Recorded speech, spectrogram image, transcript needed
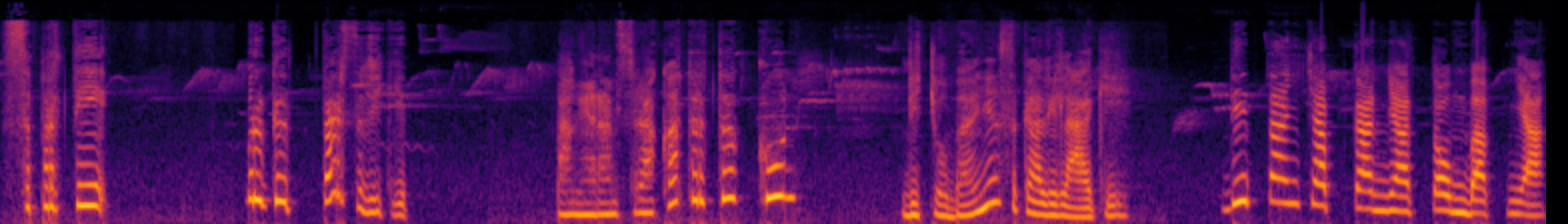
seperti bergetar sedikit. Pangeran Serakah tertegun. Dicobanya sekali lagi. Ditancapkannya tombaknya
